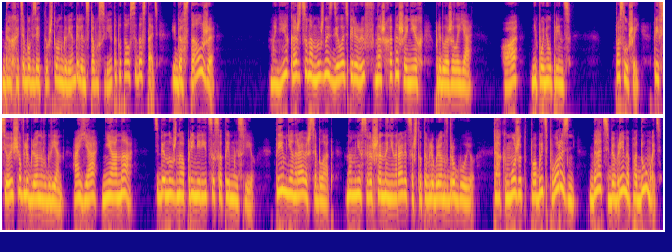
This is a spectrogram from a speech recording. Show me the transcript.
Да хотя бы взять то, что он Гвендолин с того света пытался достать. И достал же. «Мне кажется, нам нужно сделать перерыв в наших отношениях», — предложила я. «А?» — не понял принц. «Послушай, ты все еще влюблен в Гвен, а я не она. Тебе нужно примириться с этой мыслью. Ты мне нравишься, Блад, но мне совершенно не нравится, что ты влюблен в другую. Так, может, побыть порознь?» Дать себе время подумать.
